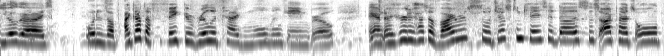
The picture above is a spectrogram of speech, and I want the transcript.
Yo guys, what is up? I got the fake Gorilla Tag mobile game, bro. And I heard it has a virus, so just in case it does, this iPad's old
